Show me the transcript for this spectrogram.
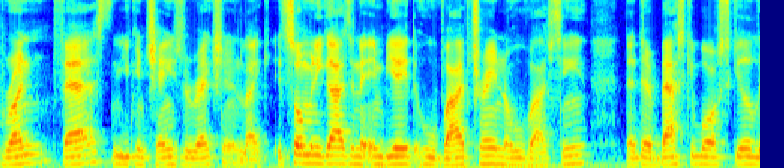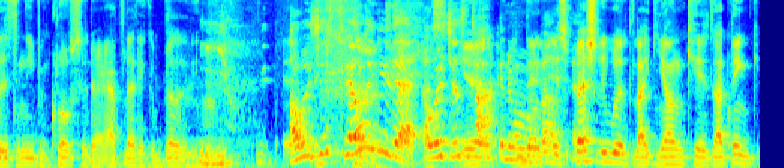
run fast and you can change direction, like it's so many guys in the NBA who I've trained or who I've seen that their basketball skill isn't even close to their athletic ability. I was just telling you that. I was just Yeah, talking to and him then about especially with like young kids. I think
